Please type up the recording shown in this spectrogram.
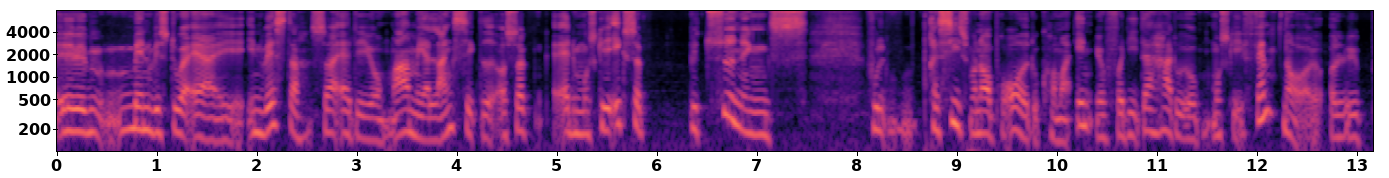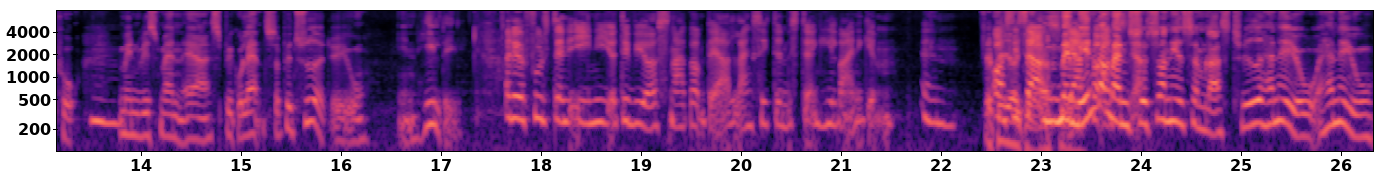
Øh, men hvis du er øh, investor, så er det jo meget mere langsigtet, og så er det måske ikke så betydnings præcis, hvornår på året du kommer ind, jo, fordi der har du jo måske 15 år at løbe på. Mm. Men hvis man er spekulant, så betyder det jo en hel del. Og det er jeg fuldstændig enig i, og det vi også snakker om, det er langsigtet investering hele vejen igennem. Um, ja, det også især, men mindre man ja. sådan en som Lars Tvede, han er jo, han er jo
